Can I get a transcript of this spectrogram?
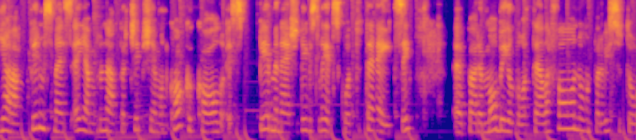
Jā, pirms mēs ejam runāt par čipšiem un Coca-Cola, es pieminēšu divas lietas, ko tu teici. Uh, par mobilo telefonu un par visu to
